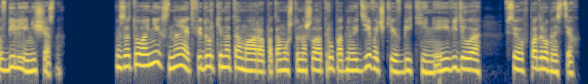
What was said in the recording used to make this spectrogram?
в белье несчастных. Зато о них знает Федоркина Тамара, потому что нашла труп одной девочки в бикини и видела все в подробностях.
